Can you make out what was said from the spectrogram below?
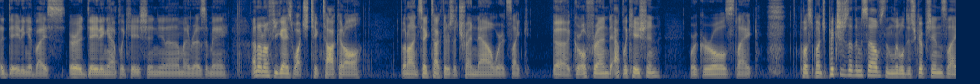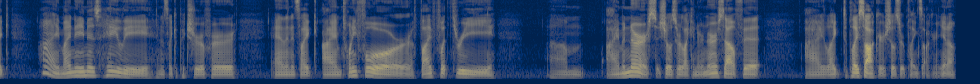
a dating advice or a dating application, you know, my resume. I don't know if you guys watch TikTok at all, but on TikTok, there's a trend now where it's like a girlfriend application where girls like post a bunch of pictures of themselves and little descriptions like, hi, my name is Haley. And it's like a picture of her. And then it's like, I'm 24, five foot three. Um, I'm a nurse. It shows her like in her nurse outfit. I like to play soccer. Shows her playing soccer, you know.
